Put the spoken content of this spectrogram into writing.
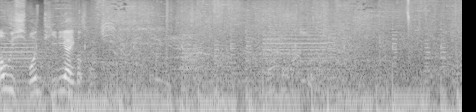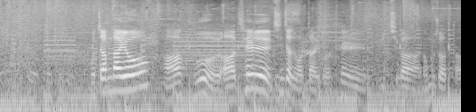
어우 씨 뭔 딜이야 이거. 못 잡나요? 아 굿 아텔 진짜 좋았다 이거. 텔 위치가 너무 좋았다.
